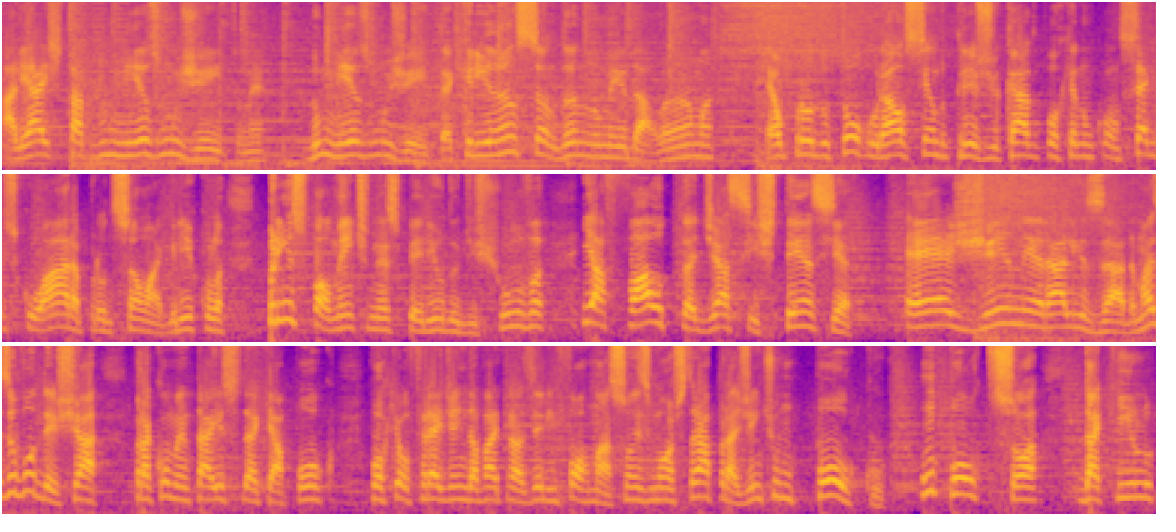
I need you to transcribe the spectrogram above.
Aliás, está do mesmo jeito, né? Do mesmo jeito. É criança andando no meio da lama, é o produtor rural sendo prejudicado porque não consegue escoar a produção agrícola, principalmente nesse período de chuva, e a falta de assistência é generalizada. Mas eu vou deixar para comentar isso daqui a pouco, porque o Fred ainda vai trazer informações e mostrar para a gente um pouco, um pouco só daquilo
